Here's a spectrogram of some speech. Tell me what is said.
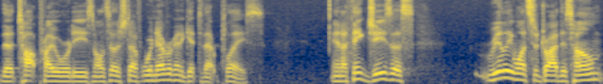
the top priorities and all this other stuff, we're never going to get to that place. And I think Jesus really wants to drive this home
